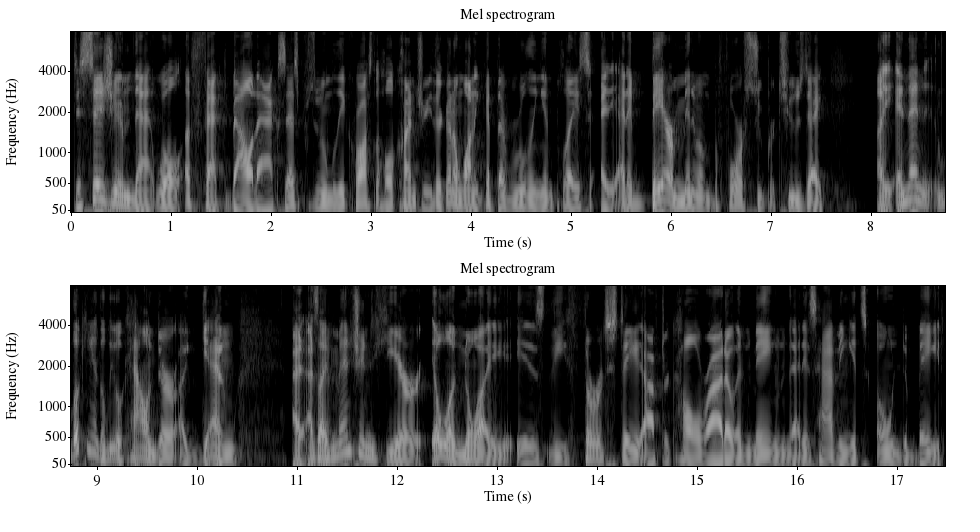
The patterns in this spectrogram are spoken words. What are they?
decision that will affect ballot access, presumably across the whole country. They're going to want to get that ruling in place at, at a bare minimum before Super Tuesday. I, and then looking at the legal calendar again, as I've mentioned here, Illinois is the third state after Colorado and Maine that is having its own debate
